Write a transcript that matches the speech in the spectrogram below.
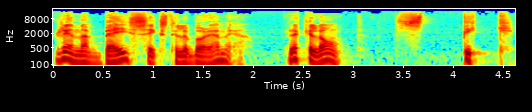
Rena basics till att börja med. Räcker långt. Stick.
